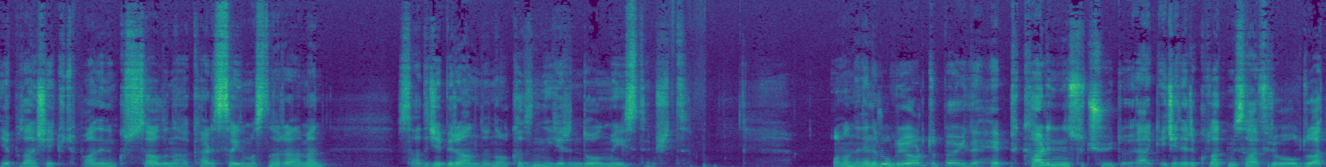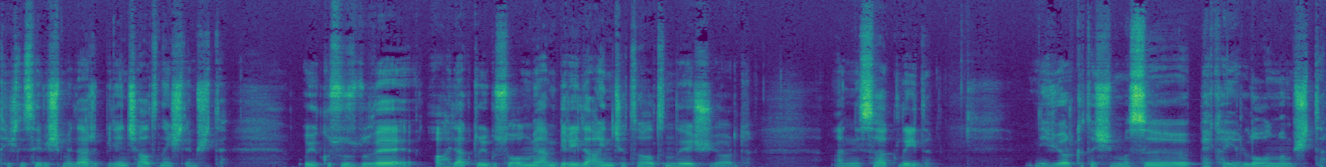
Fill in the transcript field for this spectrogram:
yapılan şey kütüphanenin kutsallığına hakaret sayılmasına rağmen sadece bir anlığına o kadının yerinde olmayı istemişti. Ona neler oluyordu böyle? Hep Carlin'in suçuydu. Ya geceleri kulak misafiri olduğu ateşli sevişmeler bilinçaltına işlemişti. Uykusuzdu ve ahlak duygusu olmayan biriyle aynı çatı altında yaşıyordu. Annesi haklıydı. New York'a taşınması pek hayırlı olmamıştı.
